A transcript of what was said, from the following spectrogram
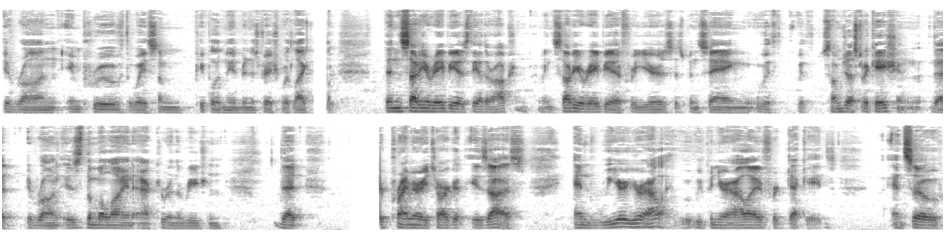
Iran improve the way some people in the administration would like, then Saudi Arabia is the other option. I mean, Saudi Arabia for years has been saying, with, with some justification, that Iran is the malign actor in the region, that your primary target is us, and we are your ally. We've been your ally for decades. And so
